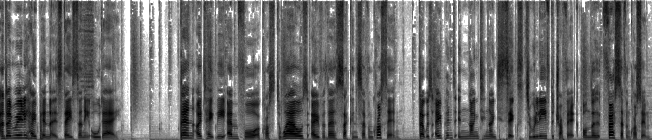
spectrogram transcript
and I'm really hoping that it stays sunny all day. Then I take the M4 across to Wales over the second Severn crossing that was opened in 1996 to relieve the traffic on the first Severn crossing.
